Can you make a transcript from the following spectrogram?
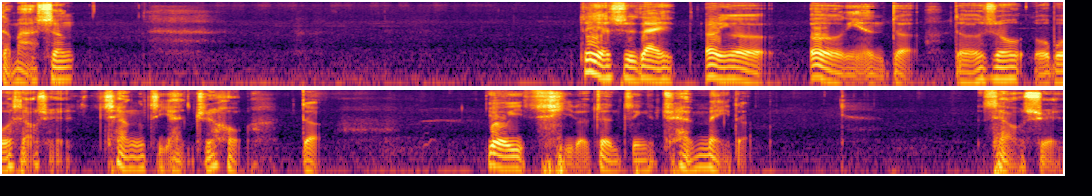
的骂声。这也是在二零二二年的德州罗伯小学枪击案之后。的又一起的震惊全美的小学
